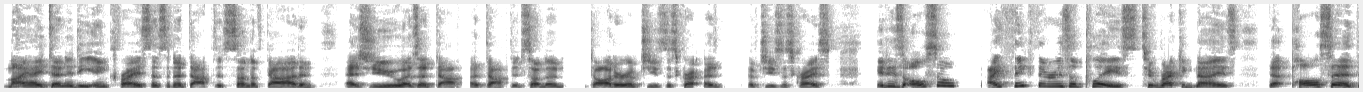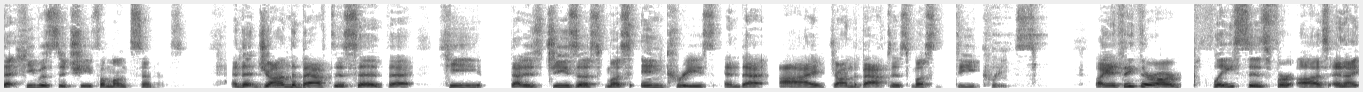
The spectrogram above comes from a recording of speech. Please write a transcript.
my identity in Christ as an adopted son of God, and as you as a do- adopted son and daughter of Jesus Christ, uh, of Jesus Christ, it is also, I think, there is a place to recognize that Paul said that he was the chief among sinners, and that John the Baptist said that he, that is Jesus, must increase, and that I, John the Baptist, must decrease. Like I think there are places for us, and I,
